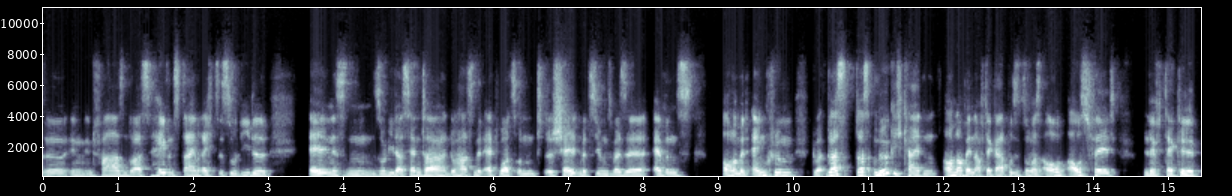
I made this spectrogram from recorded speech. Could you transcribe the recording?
äh, in, in, Phasen. Du hast Havenstein rechts ist solide, Allen ist ein solider Center. Du hast mit Edwards und äh, Shelton beziehungsweise Evans auch noch mit Ankrum. Du, du, hast, du hast Möglichkeiten, auch noch wenn auf der Guard-Position was au, ausfällt. Left Tackle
